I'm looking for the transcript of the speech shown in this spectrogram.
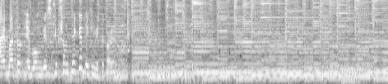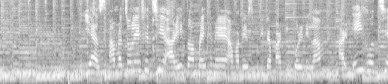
আই বাটন এবং ডেসক্রিপশন থেকে দেখে নিতে পারেন। ইয়েস আমরা চলে এসেছি আর এই তো আমরা এখানে আমাদের স্কুটিটা পার্কিং করে নিলাম। আর এই হচ্ছে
